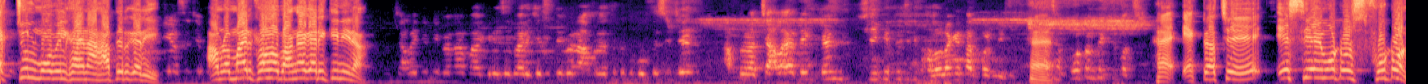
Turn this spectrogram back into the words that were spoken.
এক চুল মোবিল খায় না হাতের গাড়ি। আমরা মায়ের খাওয়া ভাঙা গাড়ি কিনি না। হ্যাঁ। আচ্ছা হ্যাঁ একটা হচ্ছে এসিআই মোটরস ফুটন।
